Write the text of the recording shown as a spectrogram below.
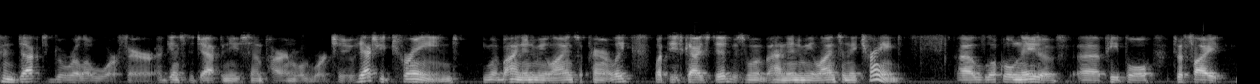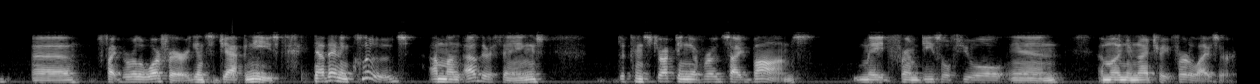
conduct guerrilla warfare against the Japanese Empire in World War II. He actually trained. He went behind enemy lines. Apparently, what these guys did was went behind enemy lines and they trained uh, local native uh, people to fight uh, fight guerrilla warfare against the Japanese. Now that includes, among other things, the constructing of roadside bombs made from diesel fuel and ammonium nitrate fertilizer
